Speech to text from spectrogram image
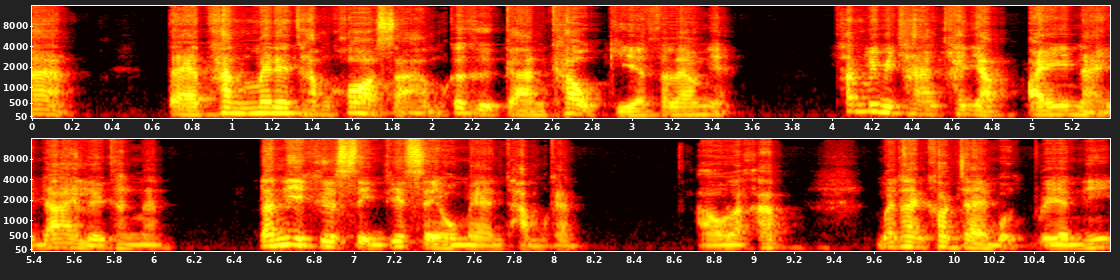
มาก แต่ท่านไม่ได้ทำข้อสามก็คือการเข้าเกียร์ซะแล้วเนี่ย ท่านไม่มีทางขยับไปไหนได้เลยทั้งนั้น และนี่คือสิ่งที่เซลแมนทำกัน เอาละครับ เมื่อท่านเข้าใจบทเรียนนี้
